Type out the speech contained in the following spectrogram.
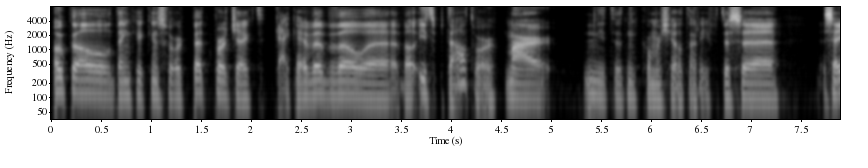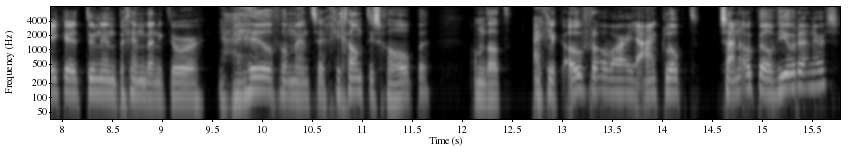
ook wel, denk ik, een soort pet project. Kijk, we hebben wel, uh, wel iets betaald hoor, maar niet een commercieel tarief. Dus uh, zeker toen in het begin ben ik door ja, heel veel mensen gigantisch geholpen. Omdat eigenlijk overal waar je aanklopt, zijn ook wel wielrenners.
